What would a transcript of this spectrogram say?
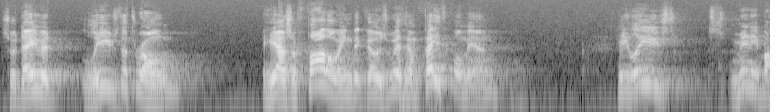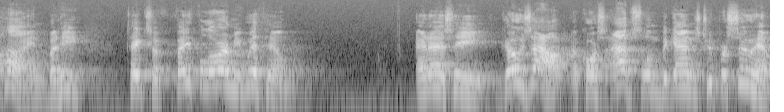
So David leaves the throne. He has a following that goes with him, faithful men. He leaves many behind, but he takes a faithful army with him. And as he goes out, of course, Absalom begins to pursue him.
